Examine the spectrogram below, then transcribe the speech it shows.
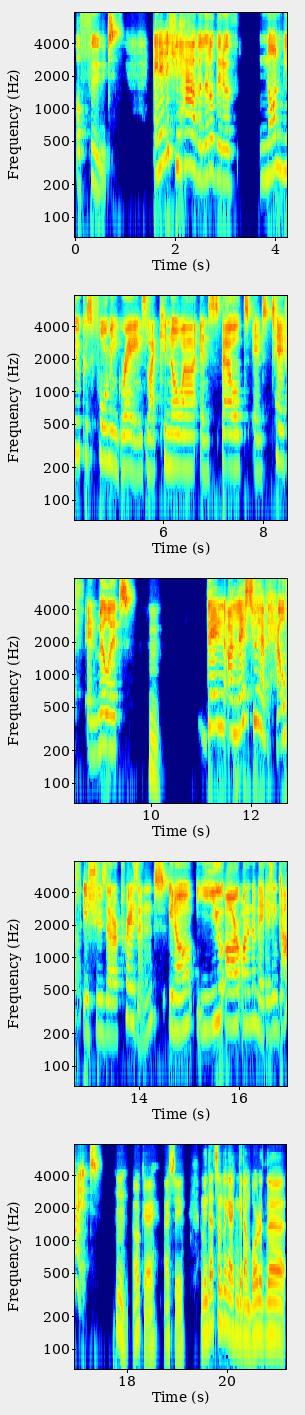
of food, and then if you have a little bit of non-mucus forming grains like quinoa and spelt and teff and millet, Hmm. Then unless you have health issues that are present, you know, you are on an amazing diet. Hmm. Okay. I see. I mean, that's something I can get on board with. The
